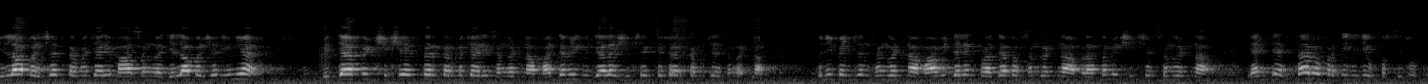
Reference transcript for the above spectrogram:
जिल्हा परिषद कर्मचारी महासंघ जिल्हा परिषद युनियन विद्यापीठ शिक्षकेतर कर्मचारी संघटना माध्यमिक विद्यालय शिक्षकेतर कर्मचारी संघटना जुनी पेन्शन संघटना महाविद्यालयीन प्राध्यापक संघटना प्राथमिक शिक्षक संघटना यांचे सर्व प्रतिनिधी उपस्थित होते.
